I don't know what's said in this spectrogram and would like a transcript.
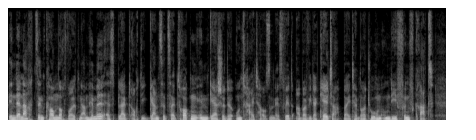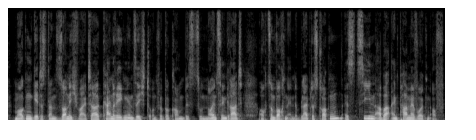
In der Nacht sind kaum noch Wolken am Himmel. Es bleibt auch die ganze Zeit trocken in Ger Scherschede und Heidhausen. Es wird aber wieder kälter, bei Temperaturen um die 5 Grad. Morgen geht es dann sonnig weiter, kein Regen in Sicht und wir bekommen bis zu 19 Grad. Auch zum Wochenende bleibt es trocken, es ziehen aber ein paar mehr Wolken auf.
